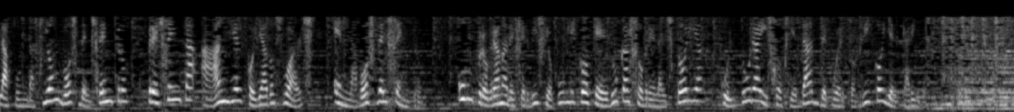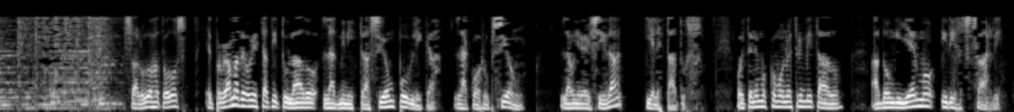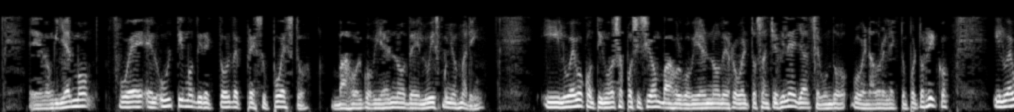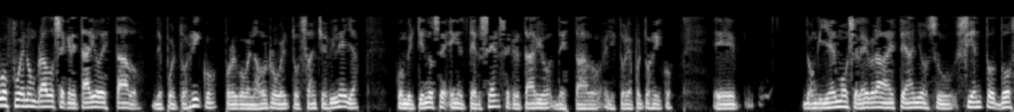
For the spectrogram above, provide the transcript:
la Fundación Voz del Centro presenta a Ángel Collado Schwartz en La Voz del Centro, un programa de servicio público que educa sobre la historia, cultura y sociedad de Puerto Rico y el Caribe. Saludos a todos. El programa de hoy está titulado La Administración Pública, la Corrupción, la Universidad y el Estatus. Hoy tenemos como nuestro invitado a don Guillermo Irizarry. Eh, don Guillermo fue el último director de presupuesto bajo el gobierno de Luis Muñoz Marín y luego continuó esa posición bajo el gobierno de Roberto Sánchez Vilella, segundo gobernador electo en Puerto Rico, y luego fue nombrado secretario de Estado de Puerto Rico por el gobernador Roberto Sánchez Vilella, convirtiéndose en el tercer secretario de Estado en la historia de Puerto Rico. Eh, Don Guillermo celebra este año su 102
